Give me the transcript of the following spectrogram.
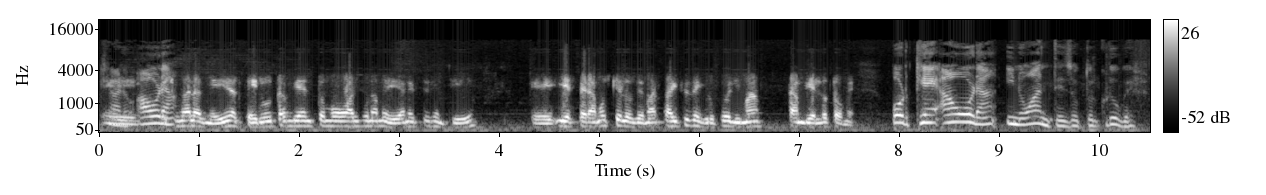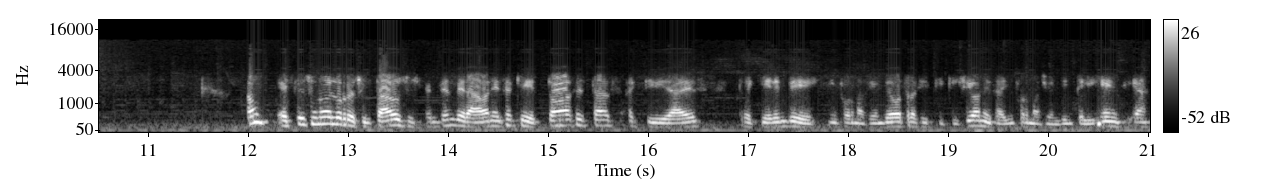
Claro, eh, ahora... Es una de las medidas. Perú también tomó alguna medida en este sentido y esperamos que los demás países del Grupo de Lima también lo tomen. ¿Por qué ahora y no antes, doctor Kruger? este es uno de los resultados. Usted entenderá, Vanessa, que todas estas actividades requieren de información de otras instituciones, hay información de inteligencia,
